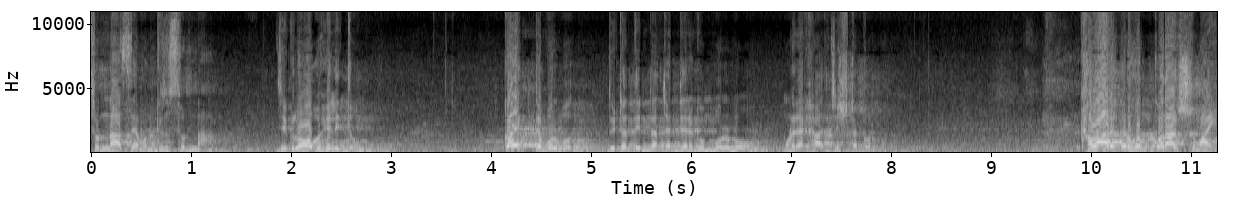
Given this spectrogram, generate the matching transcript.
সুন্না আছে, এমন কিছু সুন্না যেগুলো অবহেলিত। কয়েকটা বলব, দুইটা, তিনটা, চারটা, এরকম বলব, মনে রাখার চেষ্টা করব। খাবার গ্রহণ করার সময়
